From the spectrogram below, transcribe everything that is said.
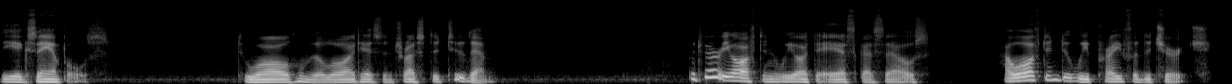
the examples to all whom the Lord has entrusted to them. But very often we ought to ask ourselves how often do we pray for the church?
